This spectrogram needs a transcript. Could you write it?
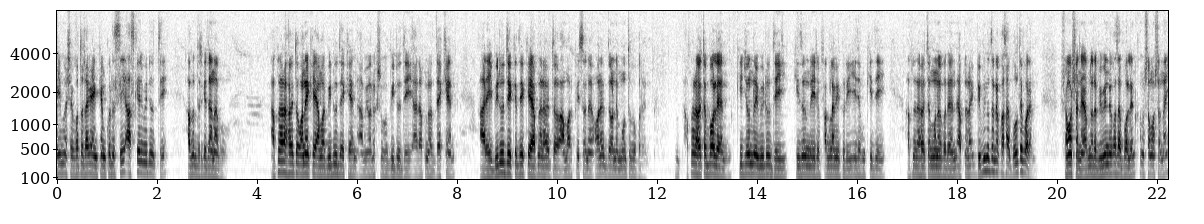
এই মাসে কত টাকা ইনকাম করেছি, আজকের ভিডিওতে আপনাদেরকে জানাব। আপনারা হয়তো অনেকে আমার ভিডিও দেখেন, আমি অনেক সময় ভিডিও দিই, আর আপনারা দেখেন আর এই ভিডিও দেখে দেখে আপনারা হয়তো আমার পিছনে অনেক ধরনের মন্তব্য করেন। আপনারা হয়তো বলেন, কী জন্য এই ভিডিও দিই? কী জন্য এরকম পাগলামি করি? এরকম কী দিই? আপনারা হয়তো মনে করেন, আপনারা বিভিন্ন ধরনের কথা বলতে পারেন। সমস্যা নেই, আপনারা বিভিন্ন কথা বলেন, কোনো সমস্যা নাই।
